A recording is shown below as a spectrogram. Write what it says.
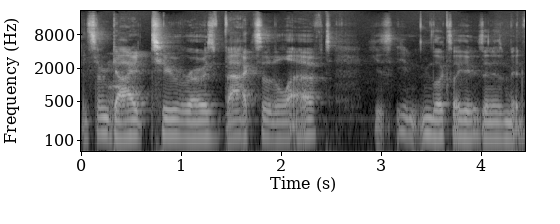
and some guy two rows back to the left. He's, he looks like he was in his mid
